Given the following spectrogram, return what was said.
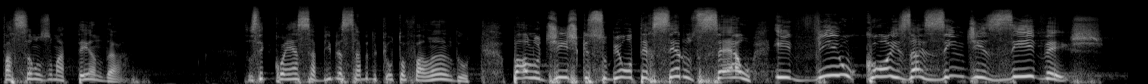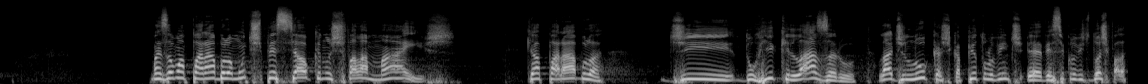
Façamos uma tenda. Você que conhece a Bíblia sabe do que eu estou falando. Paulo diz que subiu ao terceiro céu e viu coisas indizíveis. Mas há uma parábola muito especial que nos fala mais, que é a parábola de, do rico e Lázaro, lá de Lucas, capítulo 20, é, versículo 22, que fala,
